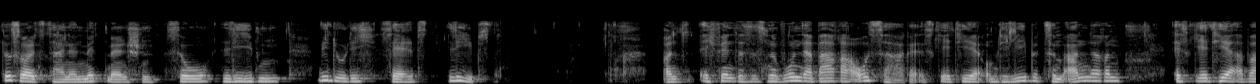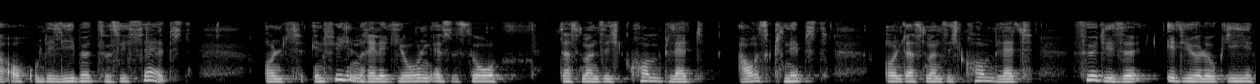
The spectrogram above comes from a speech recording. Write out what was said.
du sollst deinen Mitmenschen so lieben, wie du dich selbst liebst. Und ich finde, das ist eine wunderbare Aussage. Es geht hier um die Liebe zum anderen, es geht hier aber auch um die Liebe zu sich selbst. Und in vielen Religionen ist es so, dass man sich komplett ausknipst und dass man sich komplett für diese Ideologie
